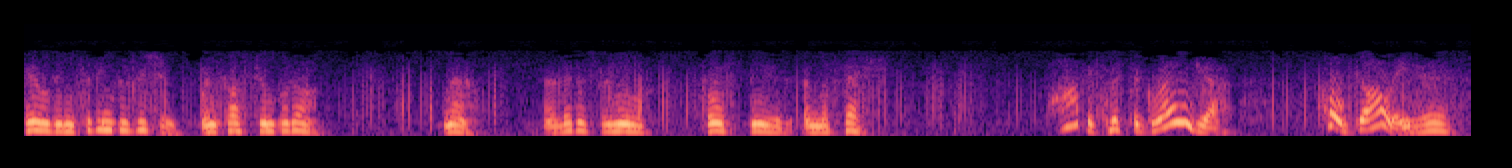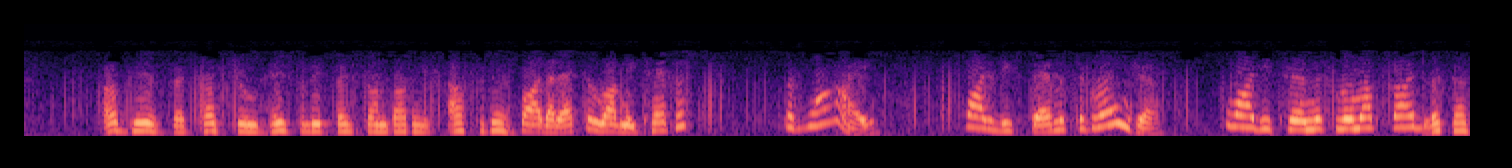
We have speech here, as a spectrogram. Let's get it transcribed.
held in sitting position when costume put on. Now, now let us remove false beard and mustache. Pop, it's Mr. Granger. Oh, golly. Yes. Obvious that costume hastily placed on body after death. By that actor, Rodney Tempest? But why? Why did he stab Mr. Granger? Why did he turn this room upside Let us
